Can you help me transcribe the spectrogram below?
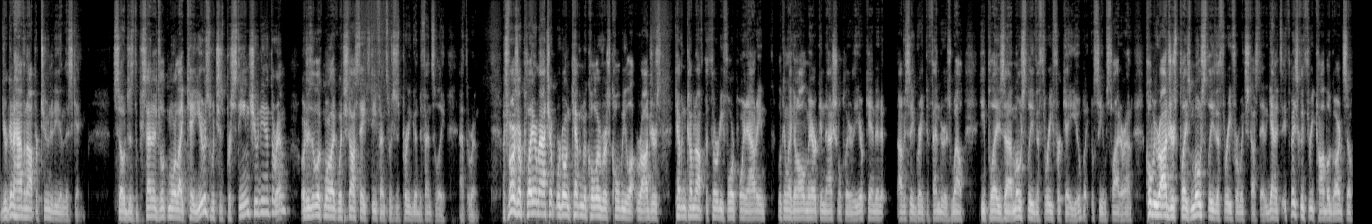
you're going to have an opportunity in this game. So does the percentage look more like KU's, which is pristine shooting at the rim, or does it look more like Wichita State's defense, which is pretty good defensively at the rim? As far as our player matchup, we're going Kevin McCullar versus Colby Rogers. Kevin coming off the 34 point outing, looking like an All American National Player of the Year candidate. Obviously, a great defender as well. He plays uh, mostly the three for KU, but you'll see him slide around. Colby Rogers plays mostly the three for Wichita State. Again, it's, it's basically three combo guards, so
